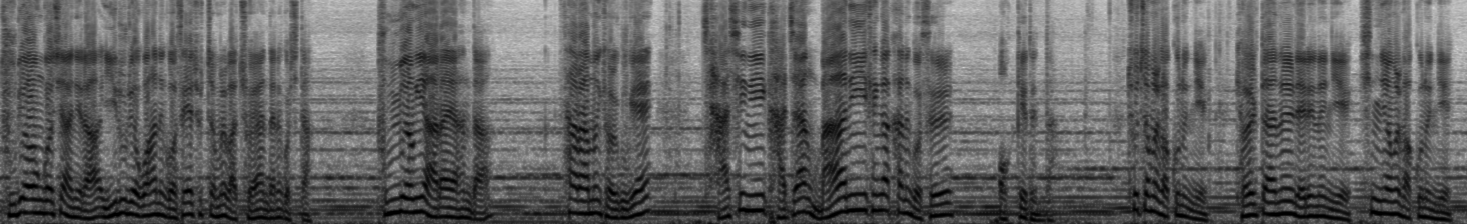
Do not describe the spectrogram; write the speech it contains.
두려운 것이 아니라 이루려고 하는 것에 초점을 맞춰야 한다는 것이다. 분명히 알아야 한다. 사람은 결국에 자신이 가장 많이 생각하는 것을 얻게 된다. 초점을 바꾸는 일, 결단을 내리는 일, 신념을 바꾸는 일,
